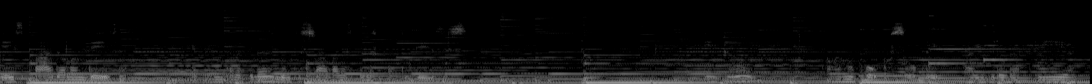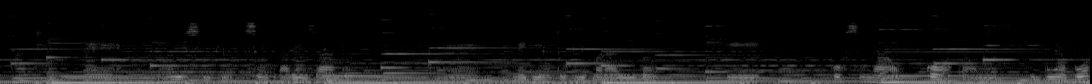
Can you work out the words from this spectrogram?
e a espada holandesa representada pelas lutas travadas pelos portugueses. Então, falando um pouco sobre a hidrografia, é um município centralizado é, mediante o Rio Paraíba, que, por sinal, corta uma boa, boa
